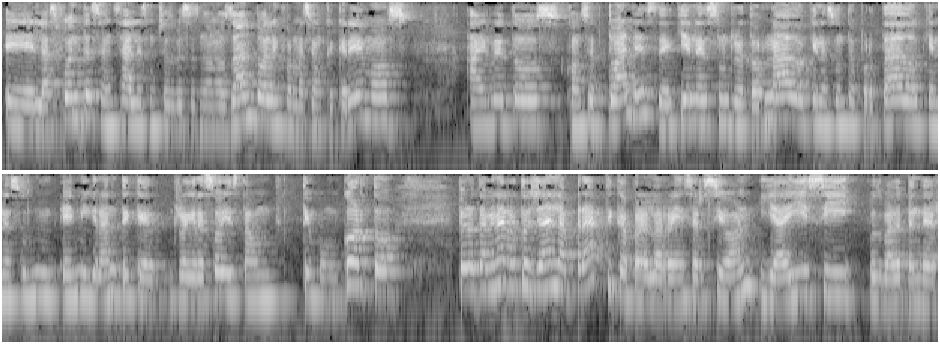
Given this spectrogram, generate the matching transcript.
Eh, las fuentes censales muchas veces no nos dan toda la información que queremos hay retos conceptuales de quién es un retornado, quién es un deportado, quién es un emigrante que regresó y está un tiempo muy corto. Pero también hay retos ya en la práctica para la reinserción y ahí sí pues va a depender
